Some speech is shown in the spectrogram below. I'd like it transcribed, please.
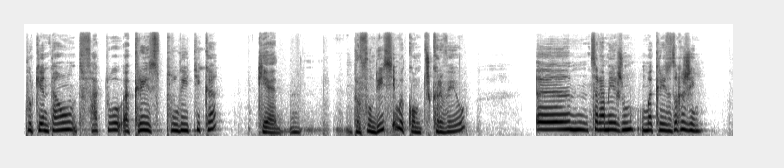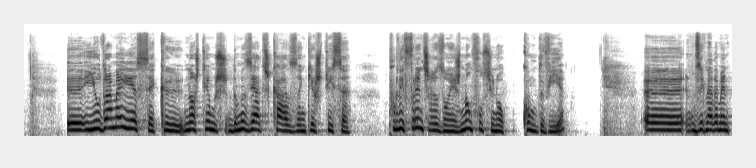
Porque então, de facto, a crise política, que é profundíssima, como descreveu, uh, será mesmo uma crise de regime. Uh, e o drama é esse, é que nós temos demasiados casos em que a justiça, por diferentes razões, não funcionou como devia, uh, designadamente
